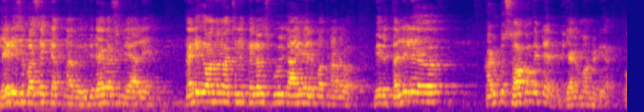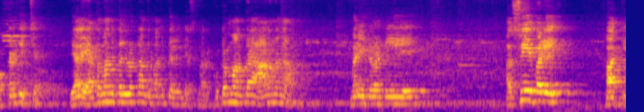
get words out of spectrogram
లేడీస్ బస్ ఎక్కేస్తున్నారు. ఇది డైవర్షన్ చేయాలి. తల్లికి వందలు వచ్చిన పిల్లలు స్కూల్కి ఆగి వెళ్ళిపోతున్నారు. మీరు తల్లిలు కడుపు శోకం పెట్టారు జగన్మోహన్ రెడ్డి గారు. ఒక్కడికి ఇచ్చారు. ఇలా ఎంతమంది పిల్లలు ఉంటే అంతమంది పిల్లలకి ఇస్తున్నారు కుటుంబం అంతా ఆనందంగా ఉంది. మరి ఇటువంటి అసూయపడి పార్టీ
